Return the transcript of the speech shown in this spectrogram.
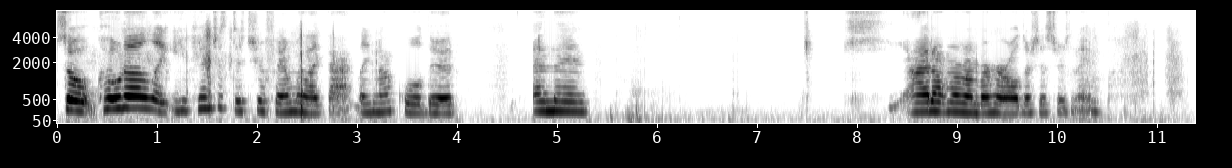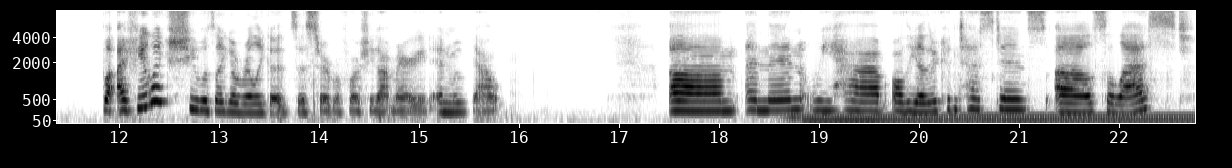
So Kota, like, you can't just ditch your family like that. Like, not cool, dude. And then I don't remember her older sister's name. But I feel like she was like a really good sister before she got married and moved out. Um, and then we have all the other contestants. Uh, Celeste.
